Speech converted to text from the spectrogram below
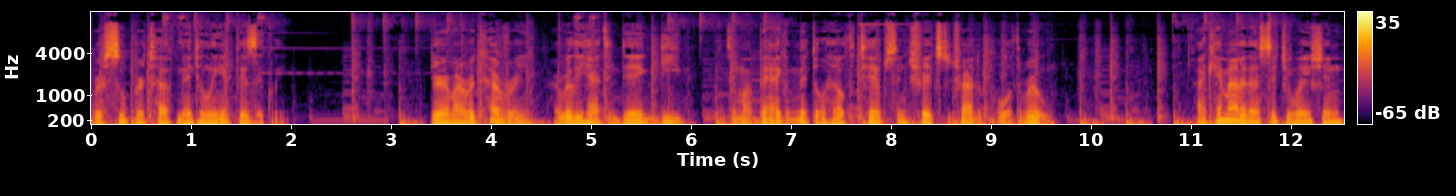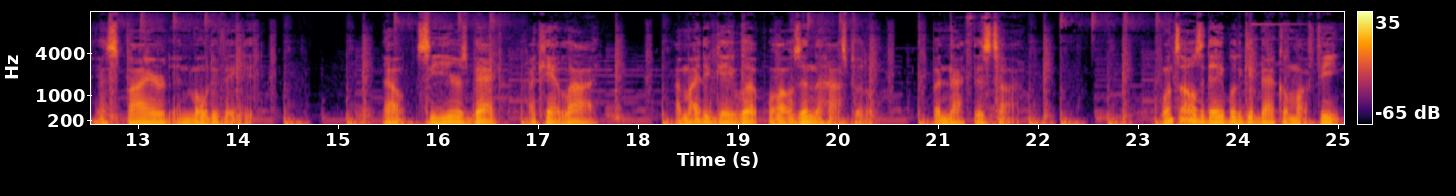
were super tough mentally and physically. During my recovery, I really had to dig deep into my bag of mental health tips and tricks to try to pull through. I came out of that situation inspired and motivated. Now, see, years back, I can't lie. I might have gave up while I was in the hospital, but not this time. Once I was able to get back on my feet,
